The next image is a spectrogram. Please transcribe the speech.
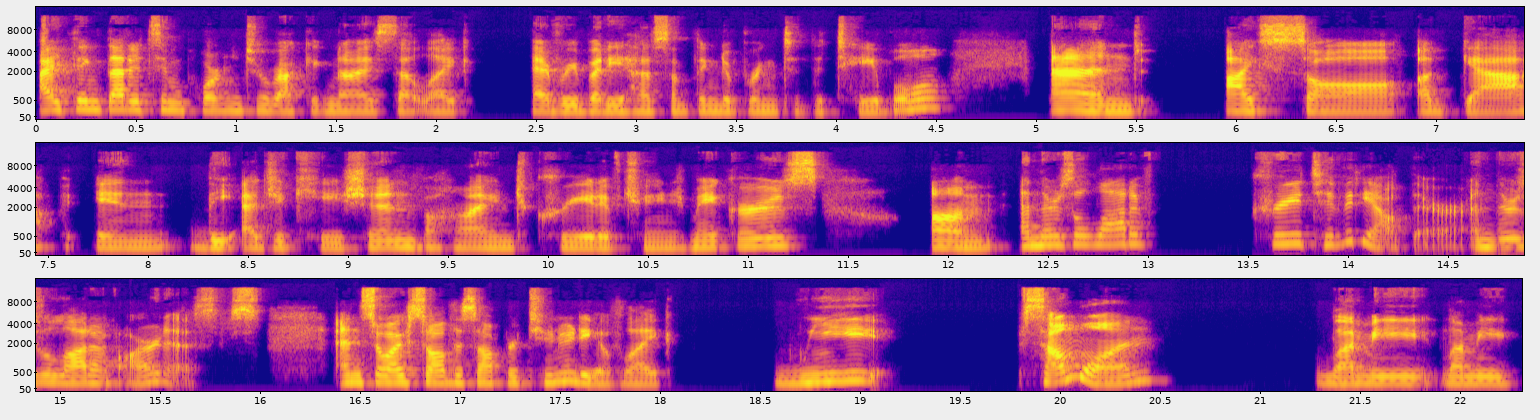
I think that it's important to recognize that like everybody has something to bring to the table. And I saw a gap in the education behind creative change makers. Um, and there's a lot of creativity out there and there's a lot of artists. And so I saw this opportunity of like, we, someone, let me, let me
